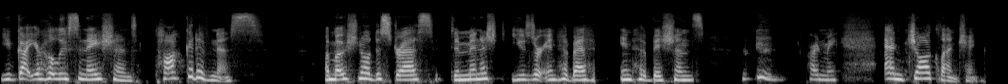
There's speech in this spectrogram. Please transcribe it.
You've got your hallucinations talkativeness emotional distress diminished user inhibi inhibitions pardon me and jaw clenching.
